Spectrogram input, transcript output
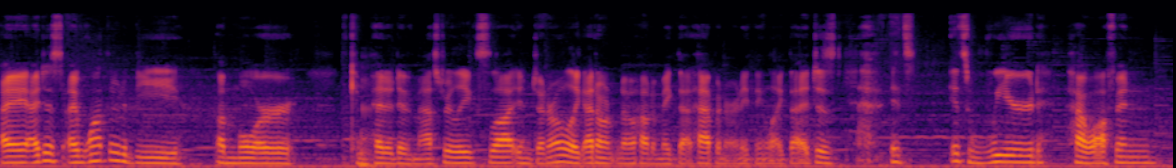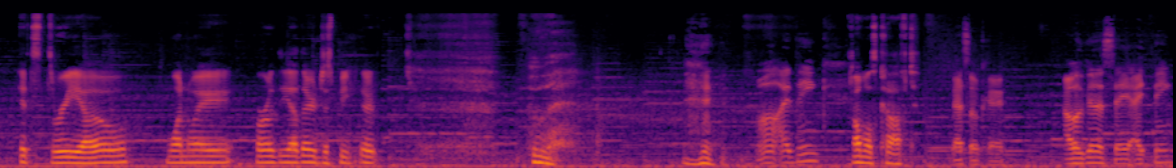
I I just I want there to be a more competitive Master League slot in general. Like I don't know how to make that happen or anything like that. It just it's it's weird how often it's 3-0 one way or the other just be er, well, I think almost coughed. That's okay. I was gonna say I think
